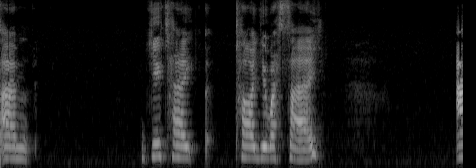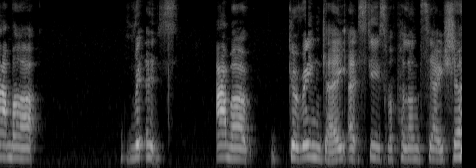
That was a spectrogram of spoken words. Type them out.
um, Utah USA Ama Ama Garingi, excuse my pronunciation,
